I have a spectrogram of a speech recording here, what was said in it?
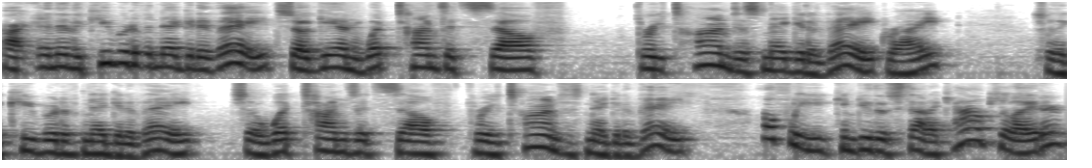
All right, and then the cube root of a negative 8. So again, what times itself 3 times is negative 8, right? So the cube root of negative 8. So what times itself 3 times is negative 8. Hopefully you can do this without a calculator.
